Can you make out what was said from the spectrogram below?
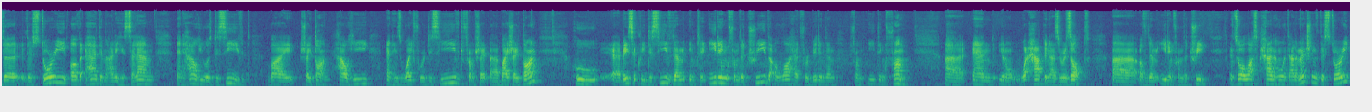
the, the story of Adam alayhi salam and how he was deceived by shaitan, how he and his wife were deceived from uh, by shaitan, who uh, basically deceived them into eating from the tree that Allah had forbidden them from eating from. Uh, and you know what happened as a result uh, of them eating from the tree. And so Allah subhanahu wa ta'ala mentions this story,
